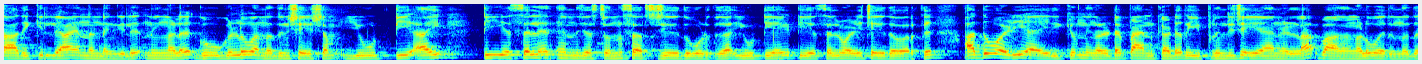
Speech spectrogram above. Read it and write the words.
സാധിക്കില്ല എന്നുണ്ടെങ്കിൽ നിങ്ങൾ ഗൂഗിളിൽ വന്നതിന് ശേഷം U T I T S L എന്ന് ജസ്റ്റ് ഒന്ന് സെർച്ച് ചെയ്ത് കൊടുക്കുക. U T I T S L വഴി ചെയ്തവർക്ക് അതുവഴിയായിരിക്കും നിങ്ങളുടെ പാൻ കാർഡ് റീപ്രിന്റ് ചെയ്യാനുള്ള ഭാഗങ്ങൾ വരുന്നത്.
